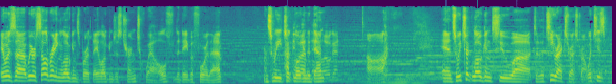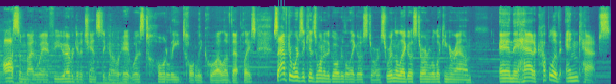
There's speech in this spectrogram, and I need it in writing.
it was uh, we were celebrating Logan's birthday. Logan just turned 12 the day before that, and so we took Happy Logan to birthday, down. Logan. Aw. And so we took Logan to uh, to the T Rex restaurant, which is awesome, by the way. If you ever get a chance to go, it was totally, totally cool. I love that place. So afterwards, the kids wanted to go over to the Lego store. So we're in the Lego store and we're looking around, and they had a couple of end caps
